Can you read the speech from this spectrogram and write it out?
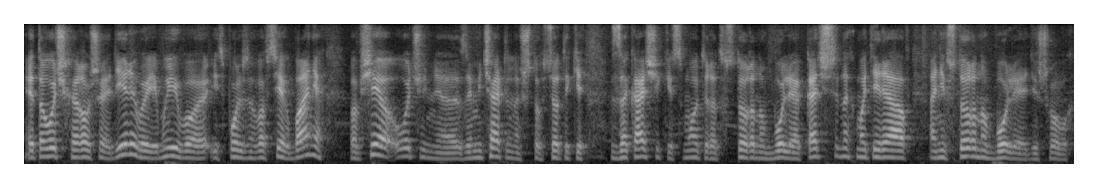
Это очень хорошее дерево, и мы его используем во всех банях. Вообще очень э, замечательно, что все-таки заказчики смотрят в сторону более качественных материалов, а не в сторону более дешевых.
